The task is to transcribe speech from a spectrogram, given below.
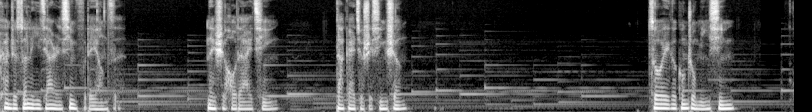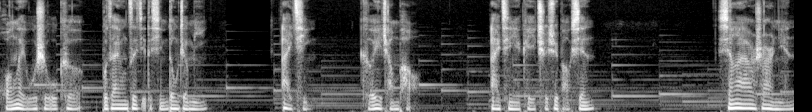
看着孙俪一家人幸福的样子，那时候的爱情，大概就是新生。作为一个公众明星，黄磊无时无刻不在用自己的行动证明：爱情可以长跑，爱情也可以持续保鲜。相爱二十二年，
